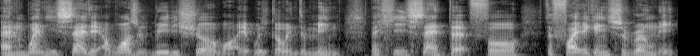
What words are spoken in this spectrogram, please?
And when he said it, I wasn't really sure what it was going to mean. But he said that for the fight against Cerrone,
